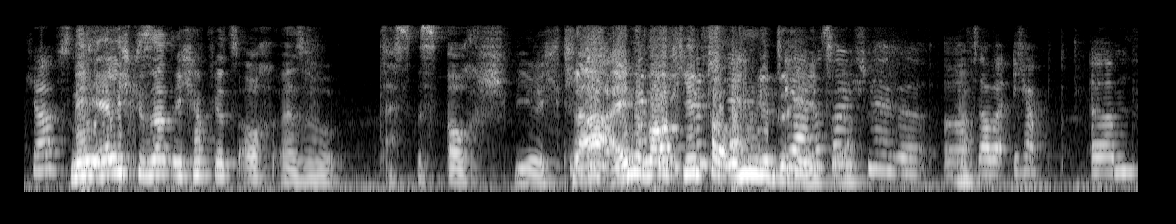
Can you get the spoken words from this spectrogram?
Ich hab's. Nee, ehrlich gesagt, ich habe jetzt auch, also, das ist auch schwierig. Klar, eine war auf jeden Fall schnell- umgedreht. Ja, das habe ja. ich schnell gerafft. Aber ich habe ähm,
